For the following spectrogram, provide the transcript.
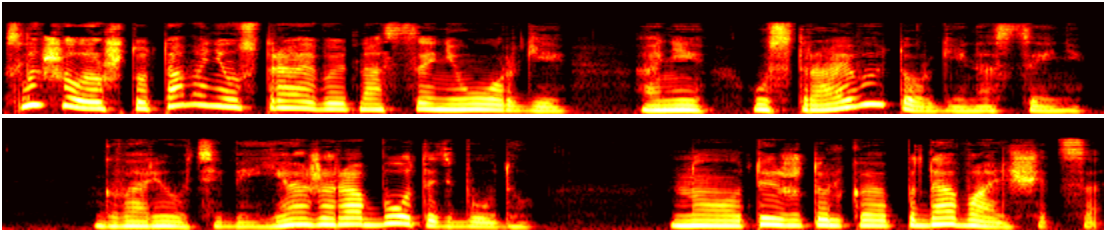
Слышала, что там они устраивают на сцене оргии. Они устраивают оргии на сцене?» «Говорю тебе, я же работать буду». «Но ты же только подавальщица.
